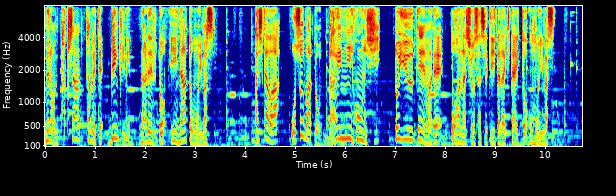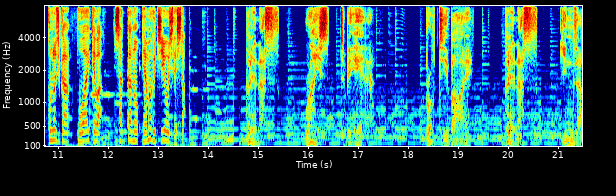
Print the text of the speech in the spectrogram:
メロンたくさん食べて元気になれるといいなと思います。明日はお蕎麦と大日本史というテーマでお話をさせていただきたいと思います。この時間お相手は作家の山口洋二でした。プレナス Rice to be here Brought to you by プレナス銀座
